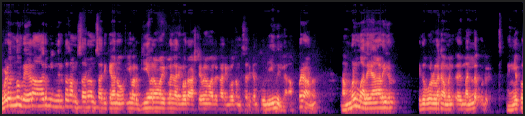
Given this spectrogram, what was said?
ഇവിടെ ഒന്നും വേറെ ആരും ഇങ്ങനത്തെ സംസാരം സംസാരിക്കാനോ ഈ വർഗീയപരമായിട്ടുള്ള കാര്യങ്ങളോ രാഷ്ട്രീയപരമായിട്ടുള്ള കാര്യങ്ങളോ സംസാരിക്കാൻ തുനിയുന്നില്ല. അപ്പോഴാണ് നമ്മൾ മലയാളികൾ ഇതുപോലുള്ള കമന്റ് നല്ല ഒരു നിങ്ങളിപ്പോ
